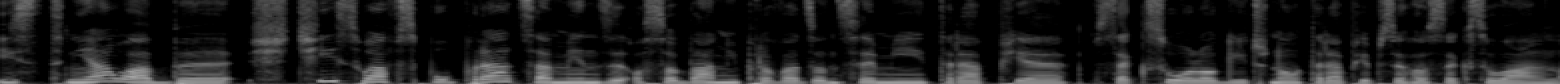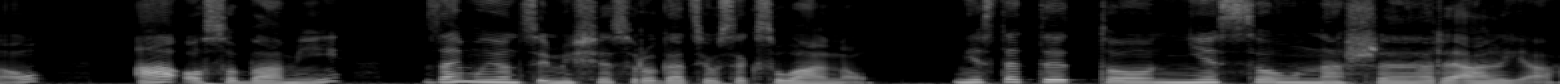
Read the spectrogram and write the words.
istniałaby ścisła współpraca między osobami prowadzącymi terapię seksuologiczną, terapię psychoseksualną, a osobami zajmującymi się surrogacją seksualną. Niestety to nie są nasze realia.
